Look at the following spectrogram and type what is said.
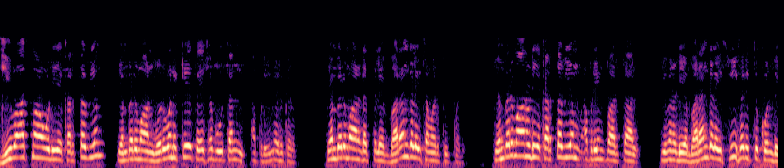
ஜீவாத்மாவுடைய கர்த்தவியம் எம்பெருமான் ஒருவனுக்கே சேஷபூதன் அப்படின்னு இருக்கிறது. எம்பெருமானிடத்திலே வரங்களை சமர்ப்பிப்பது. எம்பெருமானுடைய கர்த்தவியம் அப்படின்னு பார்த்தால் இவனுடைய வரங்களை ஸ்வீகரித்துக் கொண்டு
